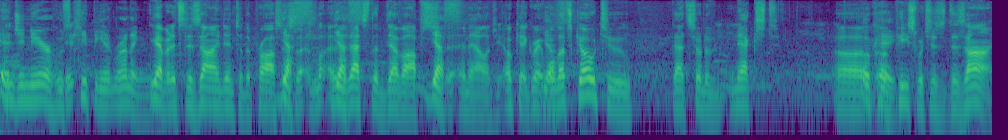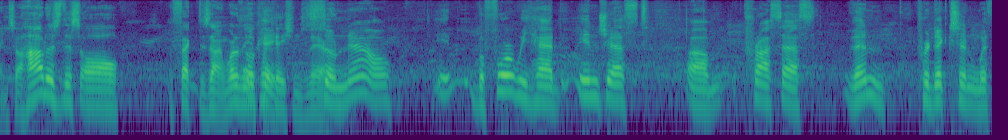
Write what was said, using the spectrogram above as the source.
engineer who's keeping it running. Yeah, but it's designed into the process. Yes, Uh, yes. That's the DevOps Yes. analogy. Okay, great. Well, let's go to that sort of next uh, uh, piece, which is design. So how does this all affect design? What are the implications there? So now, it, before we had ingest, um, process, then prediction with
